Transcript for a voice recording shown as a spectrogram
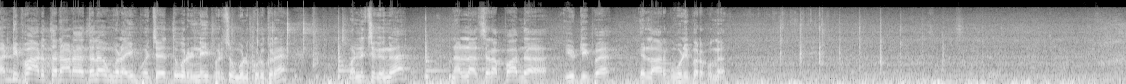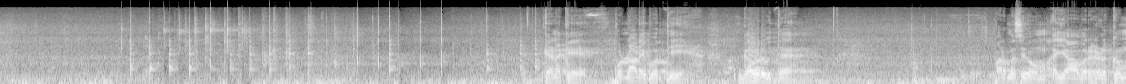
கண்டிப்பாக அடுத்த நாடகத்தில் உங்களையும் போய் சேர்த்து ஒரு நினைவு பரிசு உங்களுக்கு கொடுக்குறேன். மன்னிச்சுக்கோங்க. நல்லா சிறப்பாக அந்த யூடியூப்பை எல்லாருக்கும் ஒளிபரப்புங்க. எனக்கு பொன்னாடை பொருத்தி கௌரவித்த பரமசிவம் ஐயா அவர்களுக்கும்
